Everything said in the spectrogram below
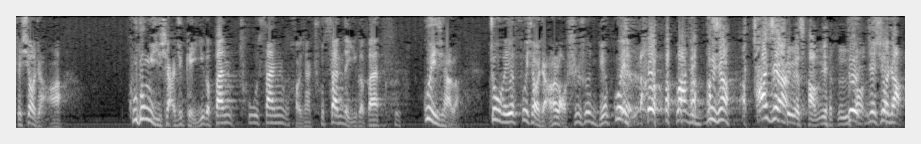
这校长啊，咕咚一下就给一个班初三，好像初三的一个班 跪下了。周围副校长、老师说：“你别跪了，拉着不行，查起来。”这个场面很对，这校长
